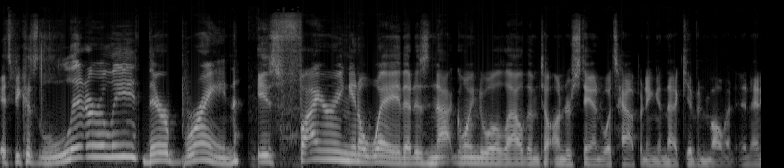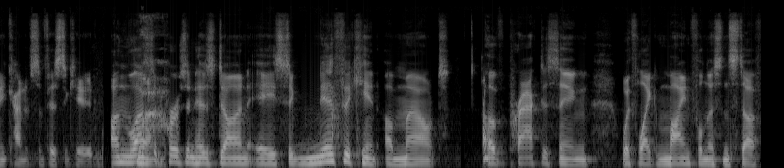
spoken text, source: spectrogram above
It's because literally their brain is firing in a way that is not going to allow them to understand what's happening in that given moment in any kind of sophisticated unless a person has done a significant amount of practicing with like mindfulness and stuff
